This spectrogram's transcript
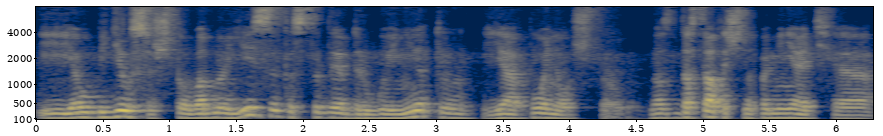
и я убедился, что в одной есть ZSTD, в другой нету. Я понял, что достаточно поменять э,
